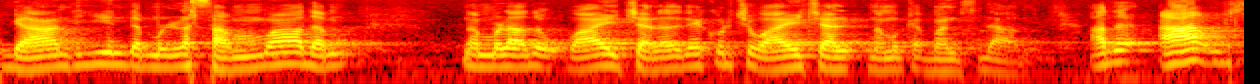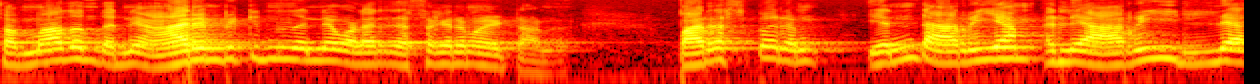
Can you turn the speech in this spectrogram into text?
ഗാന്ധിജിയും തമ്മിലുള്ള സംവാദം നമ്മളത് വായിച്ചാൽ അതിനെക്കുറിച്ച് വായിച്ചാൽ നമുക്ക് മനസ്സിലാകും. അത് ആ സംവാദം തന്നെ ആരംഭിക്കുന്നത് തന്നെ വളരെ രസകരമായിട്ടാണ്. പരസ്പരം എന്തറിയാം അല്ലെ അറിയില്ല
